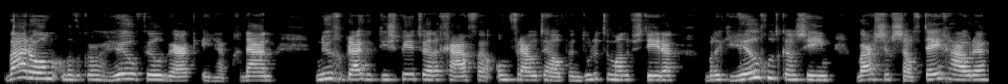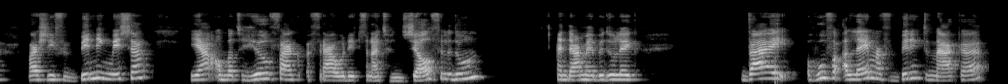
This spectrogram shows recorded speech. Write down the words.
Waarom? Omdat ik er heel veel werk in heb gedaan. Nu gebruik ik die spirituele gaven om vrouwen te helpen hun doelen te manifesteren. Omdat ik heel goed kan zien waar ze zichzelf tegenhouden, waar ze die verbinding missen. Ja, omdat heel vaak vrouwen dit vanuit hunzelf willen doen. En daarmee bedoel ik, wij hoeven alleen maar verbinding te maken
